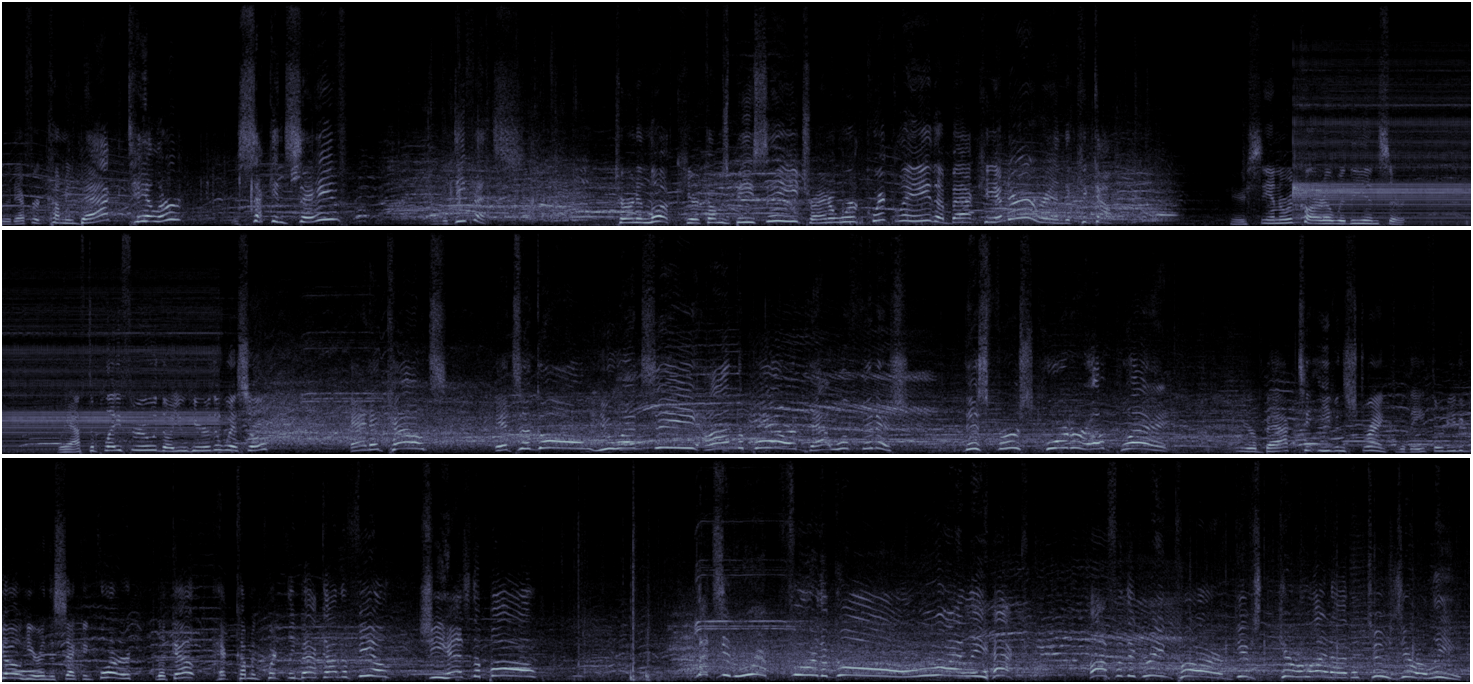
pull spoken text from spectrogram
Good effort coming back. Taylor, the second save. And the defense. Turn and look. Here comes BC trying to work quickly. The backhander and the kick out. Here's Sienna Ricardo with the insert. We have to play through, though you hear the whistle. And it counts. It's a goal. UNC on the board. That will finish this first quarter of play. We are back to even strength with 8.30 to go here in the second quarter. Look out. Heck coming quickly back on the field. She has the ball. Lets it rip for the goal. Ryleigh Heck off of the green card gives Carolina the 2-0 lead.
